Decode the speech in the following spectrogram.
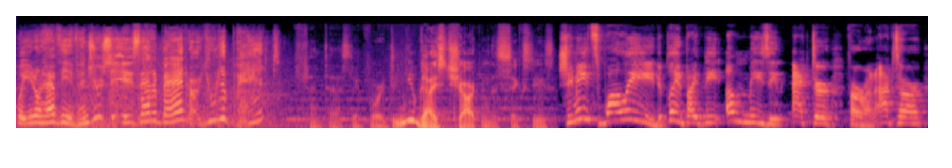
Wait, you don't have the Avengers? Is that a band? Are you in a band? Fantastic Four. Didn't you guys chart in the 60s? She meets Waleed, played by the amazing actor Farhan Akhtar,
